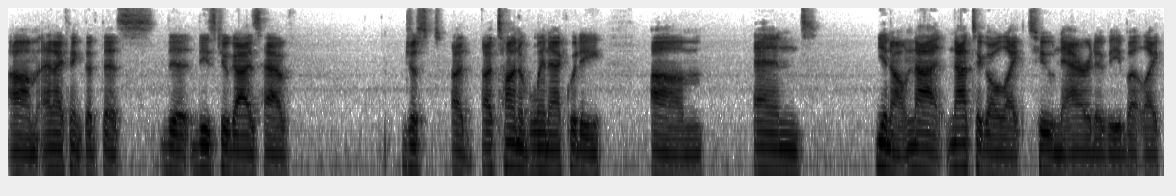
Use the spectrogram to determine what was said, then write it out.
Um, and I think that this the, these two guys have just a, a ton of win equity, um, and you know, not not to go like too narrativey, but like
